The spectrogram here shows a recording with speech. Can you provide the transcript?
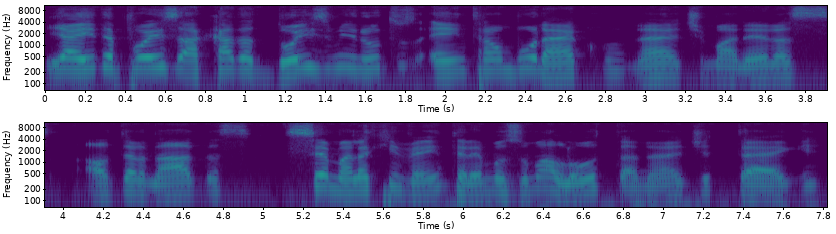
E aí, depois, a cada dois minutos, entra um boneco, né? De maneiras alternadas. Semana que vem teremos uma luta, né? De tag.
